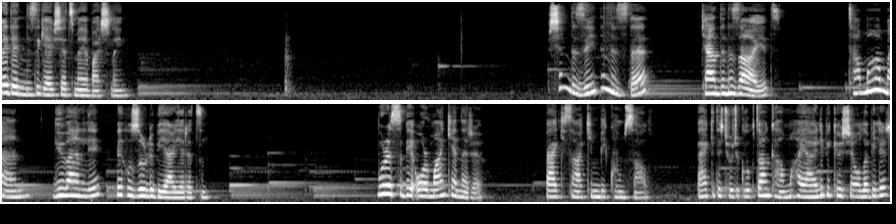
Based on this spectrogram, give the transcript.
Bedeninizi gevşetmeye başlayın. Şimdi zihninizde kendinize ait tamamen güvenli ve huzurlu bir yer yaratın. Burası bir orman kenarı, belki sakin bir kumsal, belki de çocukluktan kalma hayali bir köşe olabilir.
